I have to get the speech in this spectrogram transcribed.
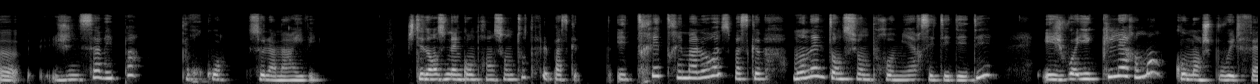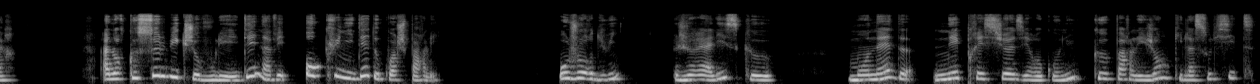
euh, je ne savais pas pourquoi cela m'arrivait. J'étais dans une incompréhension totale parce que, et très très malheureuse parce que mon intention première c'était d'aider et je voyais clairement comment je pouvais le faire. Alors que celui que je voulais aider n'avait aucune idée de quoi je parlais. Aujourd'hui, je réalise que mon aide n'est précieuse et reconnue que par les gens qui la sollicitent.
